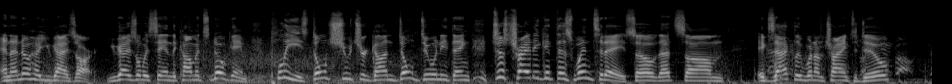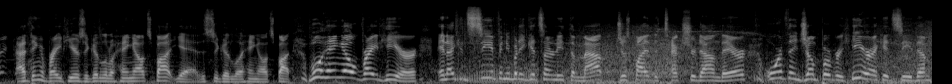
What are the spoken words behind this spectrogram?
And I know how you guys are. You guys always say in the comments, no game, please don't shoot your gun. Don't do anything. Just try to get this win today. So that's um exactly what I'm trying to do. I think right here is a good little hangout spot. Yeah, this is a good little hangout spot. We'll hang out right here, and I can see if anybody gets underneath the map just by the texture down there, or if they jump over here, I can see them.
